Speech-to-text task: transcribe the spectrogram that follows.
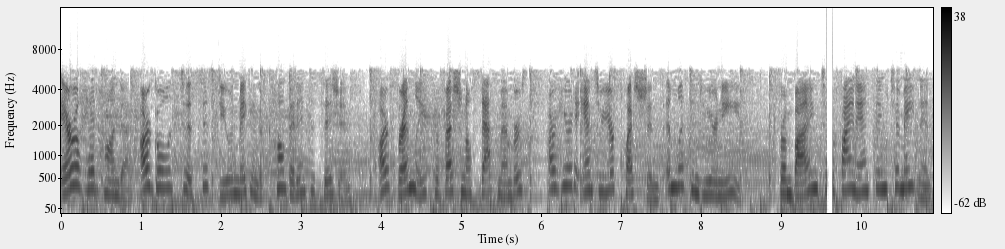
Arrowhead Honda, our goal is to assist you in making a confident decision. Our friendly, professional staff members are here to answer your questions and listen to your needs. From buying to financing to maintenance,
